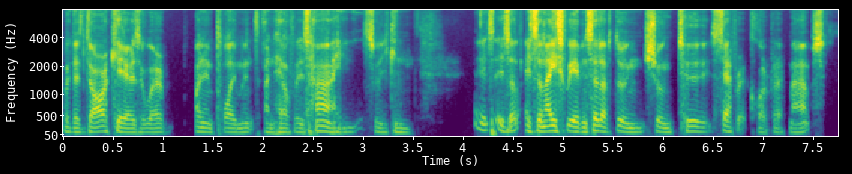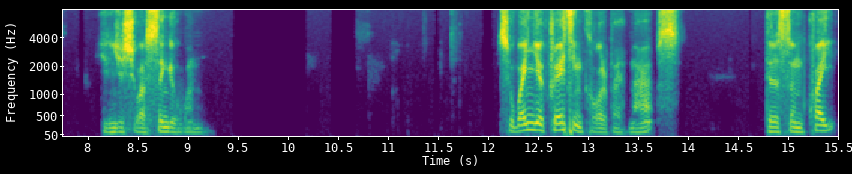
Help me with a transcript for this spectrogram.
where the dark areas are where unemployment and health is high. So you can, it's, it's, a, it's a nice way of instead of doing showing two separate choropleth maps, you can just show a single one. So when you're creating choropleth maps, there's some quite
